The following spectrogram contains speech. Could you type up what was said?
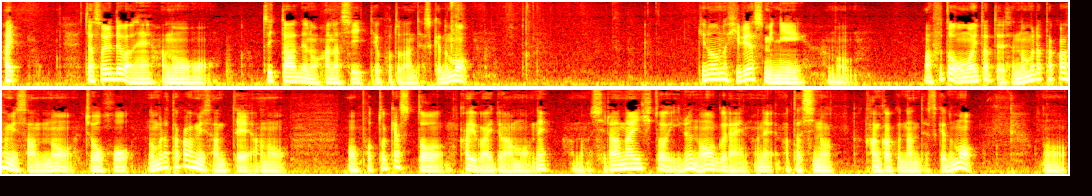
はい。じゃあそれではねあのツイッターでの話っていうことなんですけども昨日の昼休みにあの、まあ、ふと思い立ってですね野村貴文さんの情報野村貴文さんってあのもうポッドキャスト界隈ではもうねあの知らない人いるのぐらいのね私の感覚なんですけどもあの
